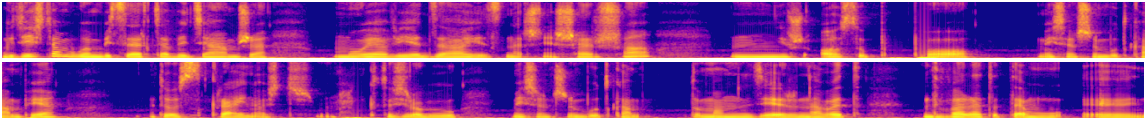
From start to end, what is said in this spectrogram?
gdzieś tam w głębi serca wiedziałam, że moja wiedza jest znacznie szersza niż osób po miesięcznym bootcampie to jest skrajność. Ktoś robił miesięczny bootcamp, to mam nadzieję, że nawet dwa lata temu y,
